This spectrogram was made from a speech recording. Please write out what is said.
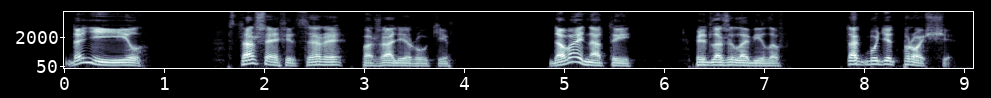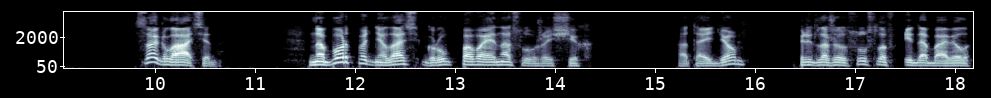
Даниил. Старшие офицеры пожали руки. «Давай на «ты», — предложил Авилов. «Так будет проще». «Согласен». На борт поднялась группа военнослужащих. «Отойдем», — предложил Суслов и добавил.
